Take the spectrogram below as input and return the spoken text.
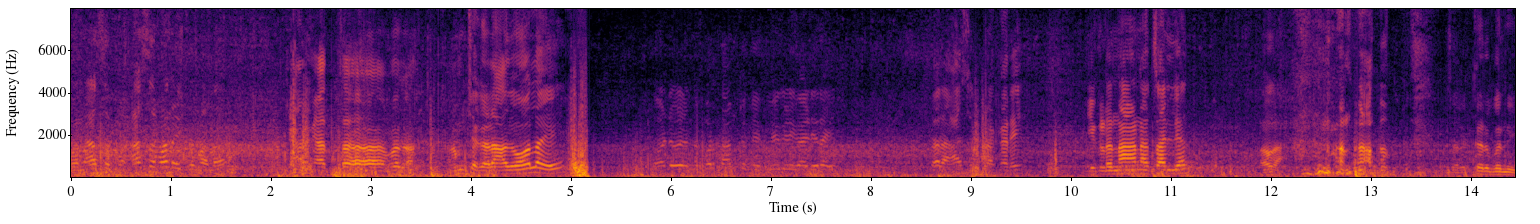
पण असं असं म्हणायचं मला. की आम्ही आत्ता बघा आमच्याकडे आज ओला आहे. थोड्या वेळानं परत आमच्याकडे एक वेगळी गाडी राहील. तर अशा प्रकारे इकडं नाना चालल्यात. बघा चल कर बनी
